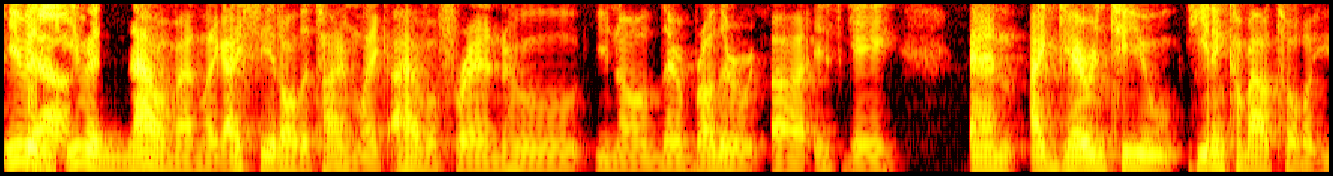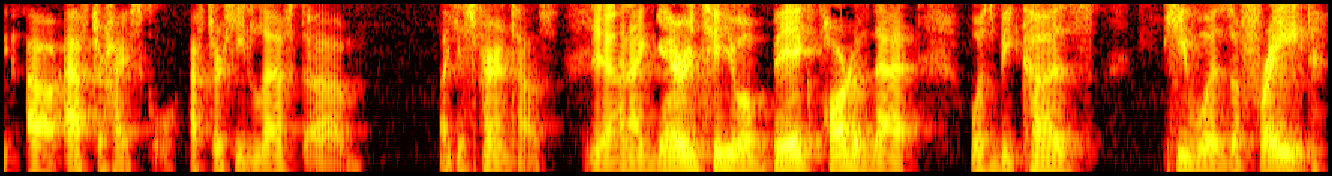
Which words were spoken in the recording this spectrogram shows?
even Yeah. even now, man, like I see it all the time. Like I have a friend who, you know, their brother uh, is gay, and I guarantee you, he didn't come out till uh, after high school, after he left, um, like his parents' house. yeah And I guarantee you, a big part of that was because he was afraid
